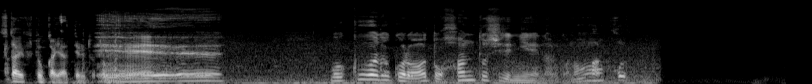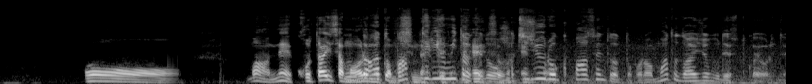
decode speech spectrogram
スタイフとかやってると。へえ。僕はだからあと半年で2年になるかあな。こおーまあね、個体差もあるのかあとバもしれないけど、ね。ッテリーを見たけど、その辺は86%だったから、まだ大丈夫ですとか言われて。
